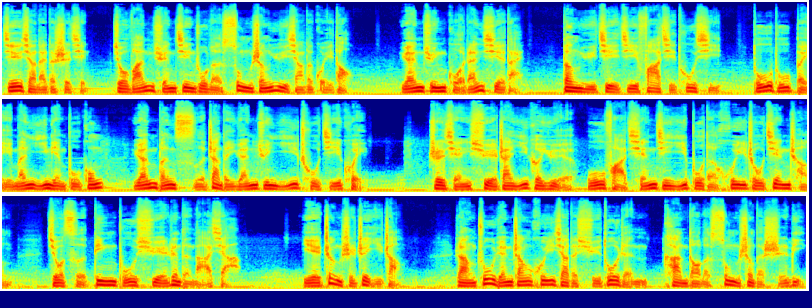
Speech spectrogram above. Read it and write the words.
接下来的事情。就完全进入了宋胜预想的轨道，元军果然懈怠，邓禹借机发起突袭，独独北门一面不攻，原本死战的元军一触即溃，之前血战一个月无法前进一步的徽州坚城，就此兵不血刃的拿下。也正是这一仗，让朱元璋麾下的许多人看到了宋胜的实力，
